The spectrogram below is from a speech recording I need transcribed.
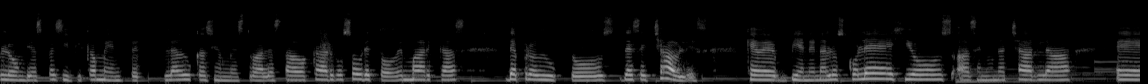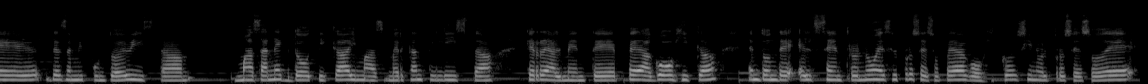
Colombia específicamente, la educación menstrual ha estado a cargo sobre todo de marcas de productos desechables que vienen a los colegios, hacen una charla eh, desde mi punto de vista más anecdótica y más mercantilista que realmente pedagógica, en donde el centro no es el proceso pedagógico, sino el proceso de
